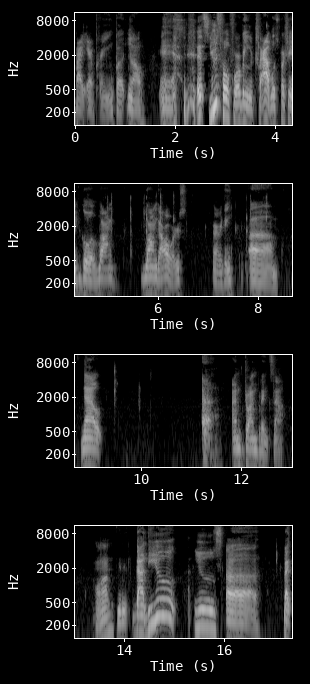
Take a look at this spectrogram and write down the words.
by airplane, but you know, and it's useful for when you travel, especially if you go long long hours, or everything. Um, now, uh, I'm drawing blanks now. Hold on, give it. Now, do you use uh, like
